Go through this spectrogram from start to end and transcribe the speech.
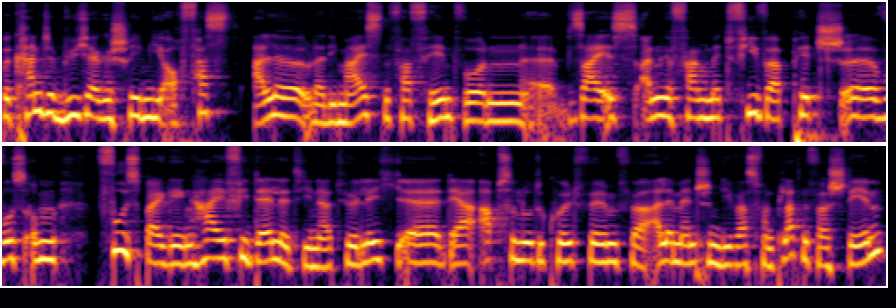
bekannte Bücher geschrieben, die auch fast alle oder die meisten verfilmt wurden. Äh, sei es angefangen mit Fever Pitch, äh, wo es um Fußball ging, High Fidelity natürlich, äh, der absolute Kultfilm für alle Menschen, die was von Platten verstehen.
